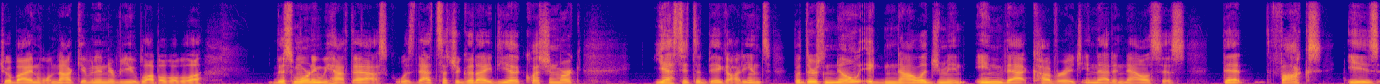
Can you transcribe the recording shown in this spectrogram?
Joe Biden will not give an interview, blah, blah, blah, blah. This morning we have to ask, was that such a good idea? Question mark. Yes, it's a big audience, but there's no acknowledgement in that coverage, in that analysis, that Fox is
